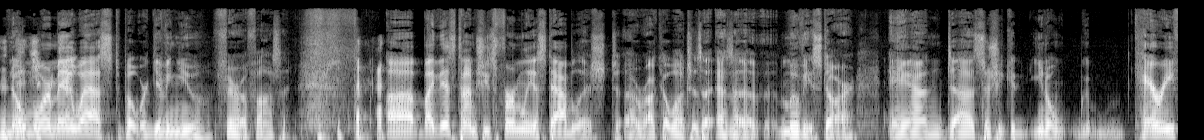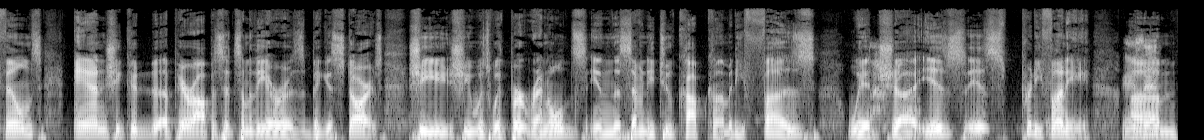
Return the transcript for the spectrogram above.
No more Mae West, but we're giving you Farrah Fawcett. uh, by this time, she's firmly established uh, Raquel Welch as a, as a movie star, and uh, so she could, you know, carry films, and she could appear opposite some of the era's biggest stars. She she was with Burt Reynolds in the '72 cop comedy Fuzz, which uh, is is pretty funny. Is it?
